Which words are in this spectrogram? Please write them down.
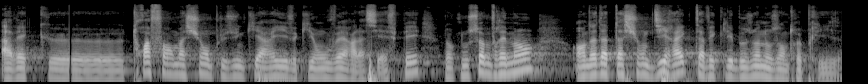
avec euh, trois formations, plus une qui arrive, qui ont ouvert à la CFP. Donc nous sommes vraiment en adaptation directe avec les besoins de nos entreprises.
